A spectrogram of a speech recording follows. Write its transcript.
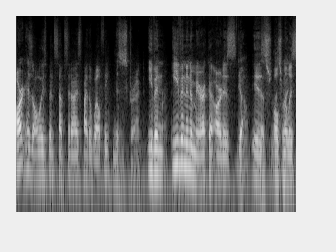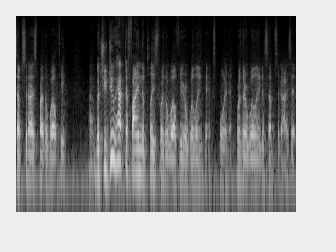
art has always been subsidized by the wealthy. This is correct. Even even in America, art is Yeah, is that's- that's ultimately right. subsidized by the wealthy. Uh, but you do have to find the place where the wealthy are willing to exploit it, where they're willing to subsidize it.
